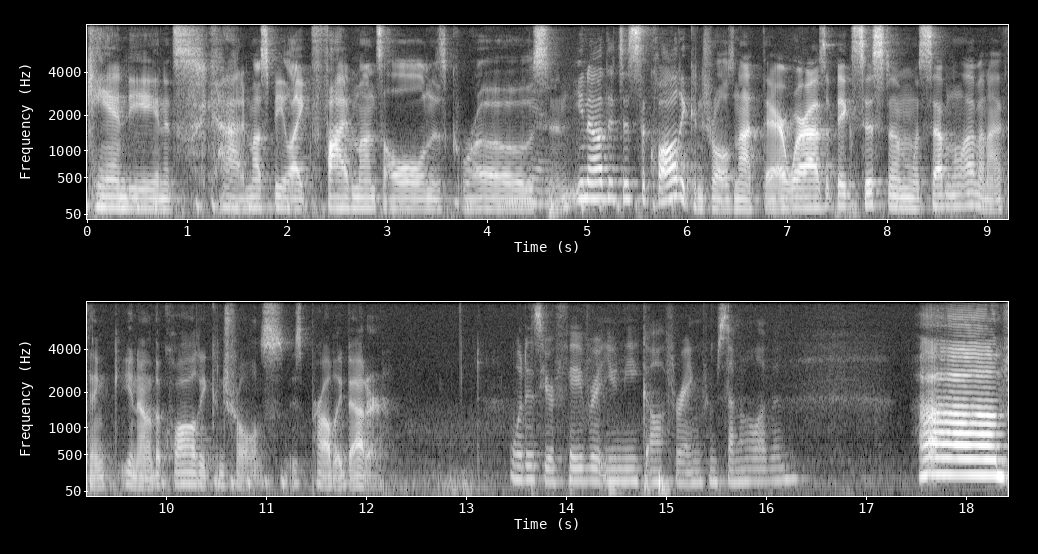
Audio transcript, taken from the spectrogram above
candy and it's God it must be like five months old and it's gross Yeah. and you know that just the quality control's not there whereas a big system with 7-Eleven I think you know the quality controls is probably better. What is your favorite unique offering from 7-Eleven? Um,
